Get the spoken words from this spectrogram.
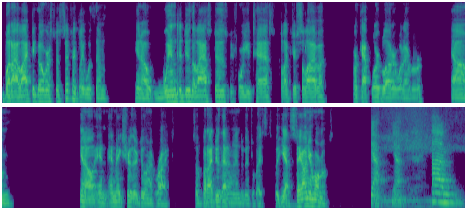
But I like to go over specifically with them, you know, when to do the last dose before you test, collect your saliva or capillary blood or whatever, um, you know, and, and make sure they're doing it right. So, but I do that on an individual basis. But yeah, stay on your hormones. Yeah, yeah. Um,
